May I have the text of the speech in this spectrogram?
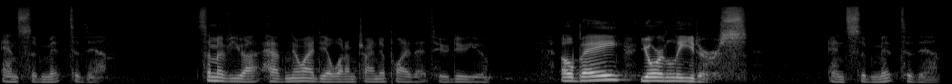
and submit to them. Some of you have no idea what I'm trying to apply that to, do you? Obey your leaders and submit to them.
